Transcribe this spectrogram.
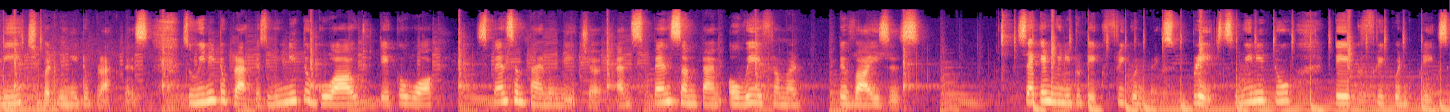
preach, but we need to practice. So we need to practice. We need to go out, take a walk, spend some time in nature, and spend some time away from our devices second we need to take frequent breaks. Breaks. We need to take frequent breaks.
